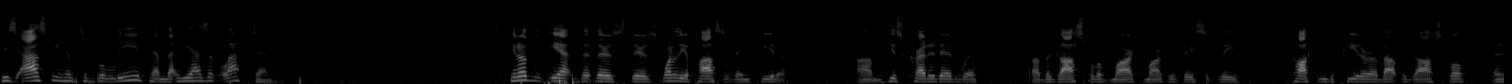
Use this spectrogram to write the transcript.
He's asking him to believe him that he hasn't left him. You know that, yeah, there's there's one of the apostles named Peter. Um, he's credited with uh, the Gospel of Mark. Mark was basically talking to Peter about the gospel, and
